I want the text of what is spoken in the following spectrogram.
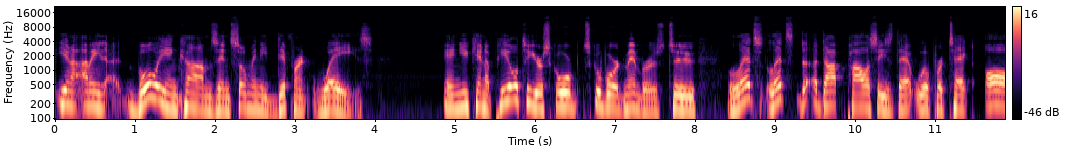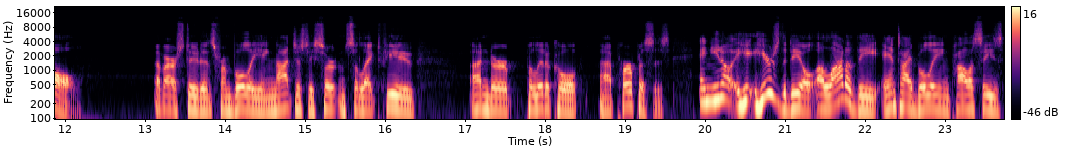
you know, I mean, bullying comes in so many different ways and you can appeal to your school school board members to let's let's adopt policies that will protect all of our students from bullying, not just a certain select few under political uh, purposes. And you know, he, here's the deal: a lot of the anti-bullying policies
